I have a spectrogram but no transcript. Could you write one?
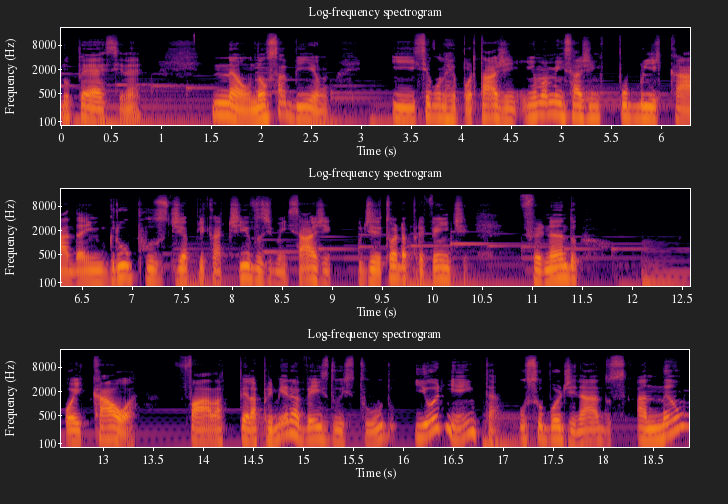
no PS, né? Não, não sabiam. E segundo a reportagem, em uma mensagem publicada em grupos de aplicativos de mensagem, o diretor da Prevent, Fernando Oikawa, fala pela primeira vez do estudo e orienta os subordinados a não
